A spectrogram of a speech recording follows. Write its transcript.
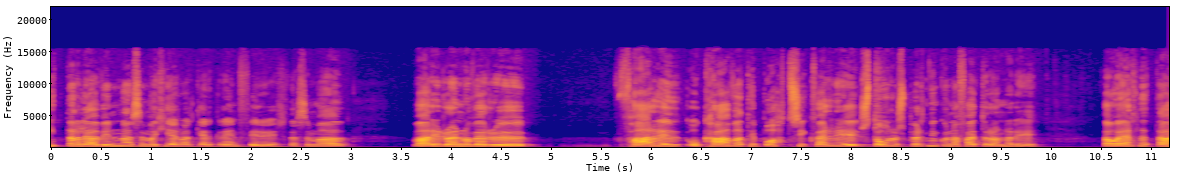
ídarlega vinna sem að hér var gerð grein fyrir, það sem að var í raun og veru farið og kafa til bots í hverri stóru spurninguna fætur annari, þá er þetta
